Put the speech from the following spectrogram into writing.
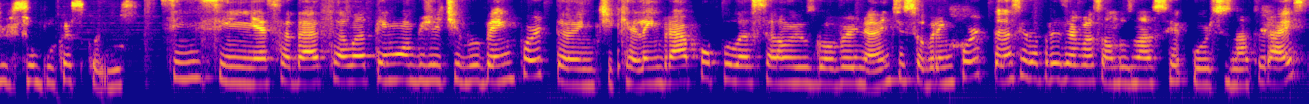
são poucas coisas. Sim, sim, essa data ela tem um objetivo bem importante, que é lembrar a população e os governantes sobre a importância da preservação dos nossos recursos naturais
